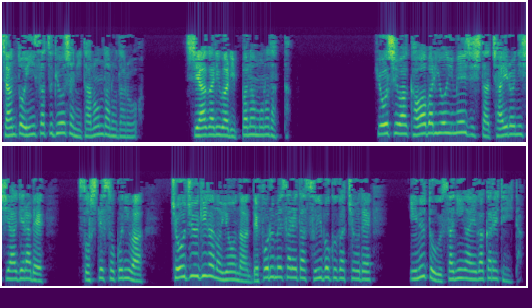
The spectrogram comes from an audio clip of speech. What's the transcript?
ちゃんと印刷業者に頼んだのだろう。仕上がりは立派なものだった。表紙は革張りをイメージした茶色に仕上げられ、そしてそこには、鳥獣ギガのようなデフォルメされた水墨画調で、犬とウサギが描かれていた。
